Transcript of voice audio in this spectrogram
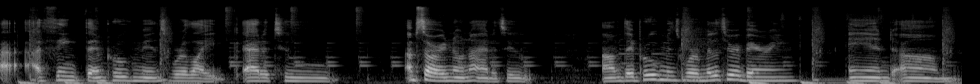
I, I think the improvements were like attitude. I'm sorry, no, not attitude. Um, the improvements were military bearing and um,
